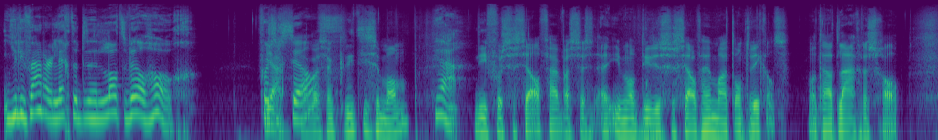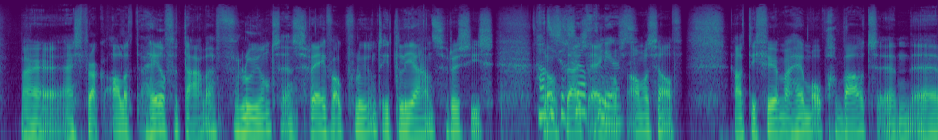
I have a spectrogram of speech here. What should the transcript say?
jullie vader legde de lat wel hoog? Voor ja, zichzelf? hij was een kritische man. Ja. Die voor zichzelf, hij was dus, iemand die dus zichzelf helemaal had ontwikkeld. Want hij had lagere school. Maar hij sprak alle heel vertalen, vloeiend. En schreef ook vloeiend. Italiaans, Russisch, Frans, Duits, Engels. Allemaal zelf. Hij had die firma helemaal opgebouwd. En uh,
